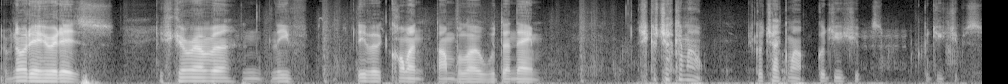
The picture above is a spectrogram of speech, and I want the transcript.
I have no idea who it is. If you can remember, leave leave a comment down below with their name. Just go check them out. Go check them out. Good YouTubers. Good YouTubers.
